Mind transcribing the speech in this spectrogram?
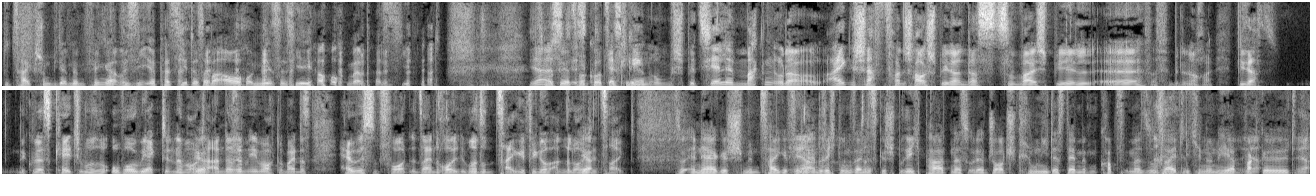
du zeigst schon wieder mit dem Finger und sie, ihr passiert das aber auch und mir ist es hier ja auch immer passiert. Ja, musst du jetzt mal kurz es erklären. ging um spezielle Macken oder Eigenschaften von Schauspielern, dass zum Beispiel, äh, was für bitte noch, ein- wie gesagt, Nicolas Cage immer so overreacted, aber Ja. unter anderem eben auch dabei, dass Harrison Ford in seinen Rollen immer so einen Zeigefinger auf andere Leute Ja. zeigt. So energisch mit dem Zeigefinger Ja. in Richtung seines Gesprächspartners oder George Clooney, dass der mit dem Kopf immer so seitlich hin und her wackelt. Ja,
